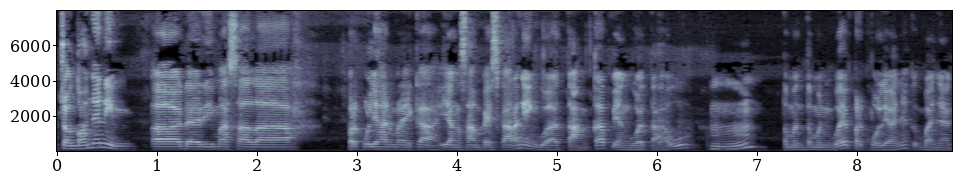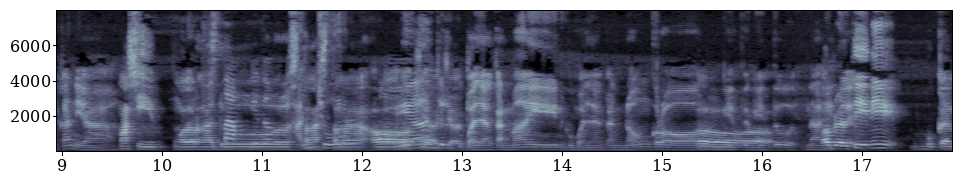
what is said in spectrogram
contohnya nih eh, dari masalah perkuliahan mereka yang sampai sekarang yang gue tangkap yang gue tahu Hmm. Teman-teman gue perkuliahannya kebanyakan ya Masih ngolor Stuck gitu. ngadul hancur setengah-setengah. Oh, iya hancur oke, oke. kebanyakan main kebanyakan nongkrong Oh. gitu-gitu nah oh itu berarti ini bukan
